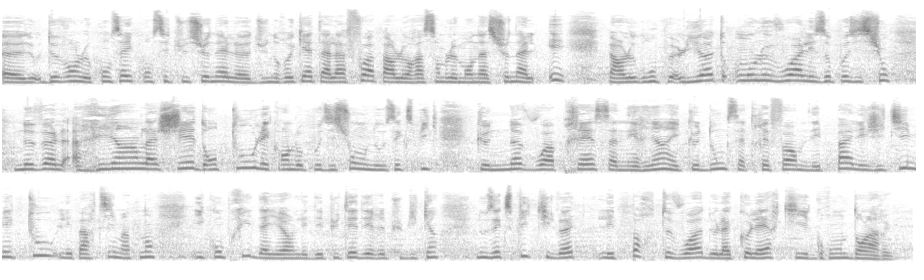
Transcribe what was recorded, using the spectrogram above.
euh, devant le Conseil constitutionnel d'une requête à la fois par le Rassemblement national et par le groupe Lyot. On le voit, les oppositions ne veulent rien lâcher. Dans tous les camps de l'opposition, on nous explique que neuf voix près, ça n'est rien et que donc cette réforme n'est pas légitime. Et tous les partis maintenant, y compris d'ailleurs les députés des Républicains, nous expliquent qu'ils veulent être les porte-voix de la colère qui gronde dans la rue.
